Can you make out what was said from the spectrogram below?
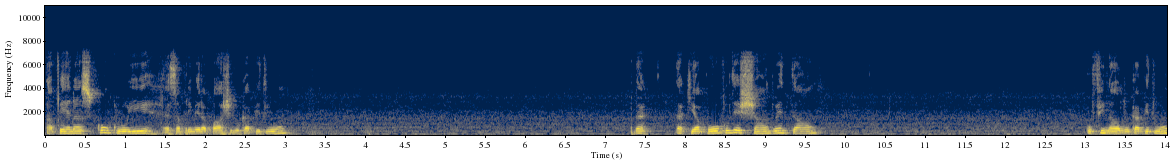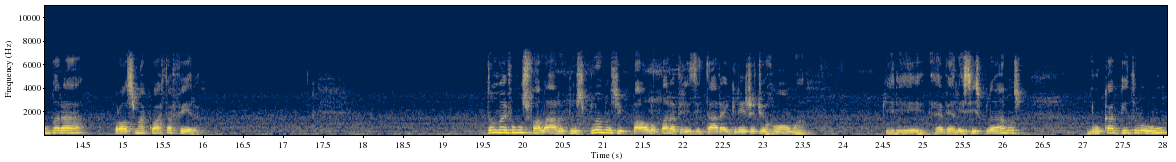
apenas concluir essa primeira parte do capítulo 1 daqui a pouco, deixando então o final do capítulo 1 para a próxima quarta-feira. Então, nós vamos falar dos planos de Paulo para visitar a igreja de Roma, que ele revela esses planos no capítulo 1,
